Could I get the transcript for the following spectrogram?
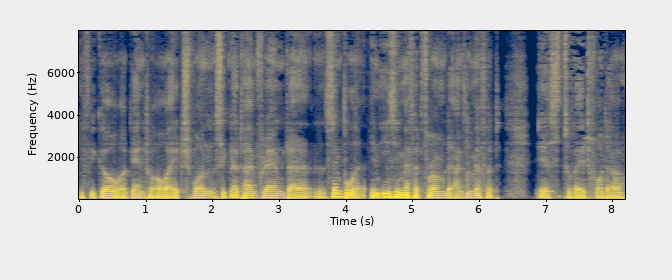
if we go again to our H1 signal time frame, the simple and easy method from the Uncle method is to wait for the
